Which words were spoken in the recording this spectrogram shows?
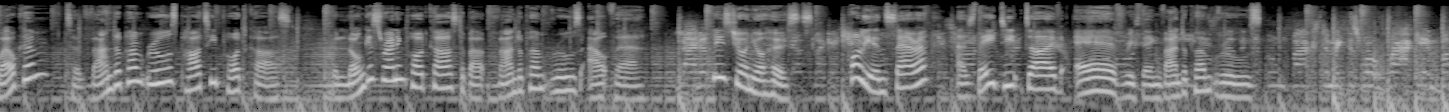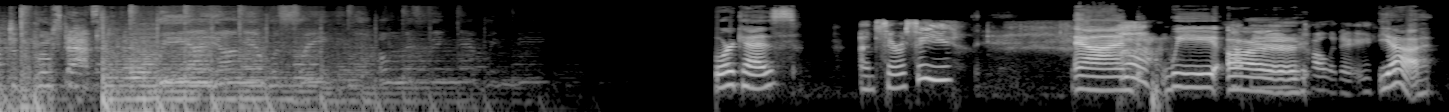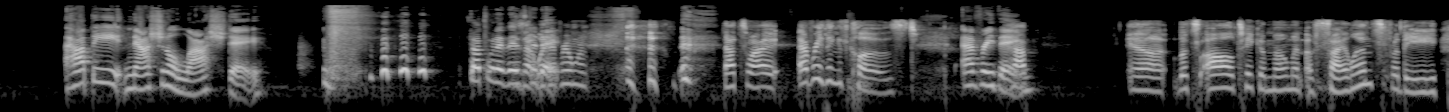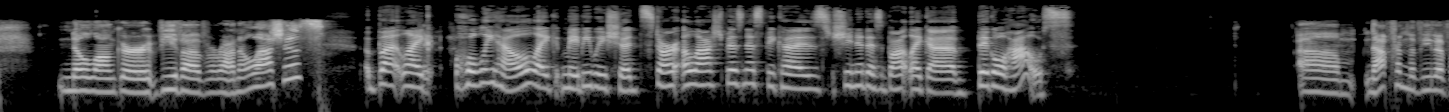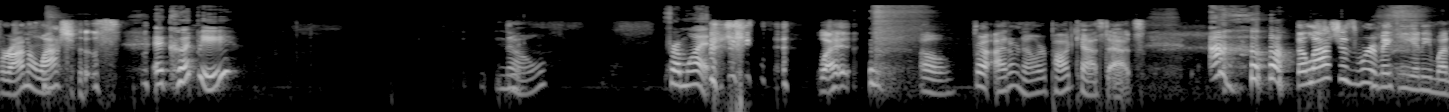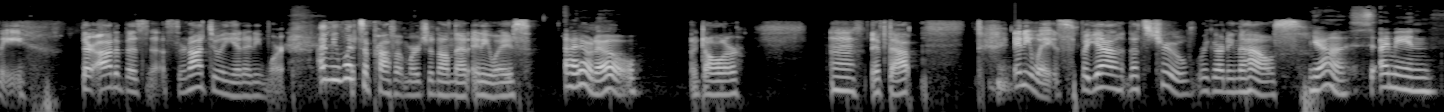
Welcome to Vanderpump Rules Party Podcast, the longest running podcast about Vanderpump Rules out there. Please join your hosts, Holly and Sarah, as they deep dive everything Vanderpump Rules. Orquez, I'm Sarah C. and we are Happy holiday. yeah. Happy National Lash Day. That's what it is, Is that today. what everyone? That's why everything's closed. Everything. Hap- Uh, let's all take a moment of silence for the no longer Viva Verano lashes. but like, holy hell! Like, maybe we should start a lash business because Scheana just bought like a big old house. Um, not from the Viva Verano lashes. It could be no. from what? What? oh, but I don't know. Or podcast ads. the lashes weren't making any money. They're out of business. They're not doing it anymore. I mean, what's a profit margin on that, anyways? I don't know. a dollar, mm, if that. Anyways, but yeah, that's true regarding the house. Yeah, I mean,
